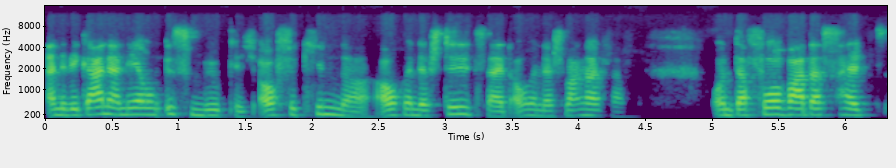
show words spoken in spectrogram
eine vegane Ernährung ist möglich, auch für Kinder, auch in der Stillzeit, auch in der Schwangerschaft. Und davor war das halt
